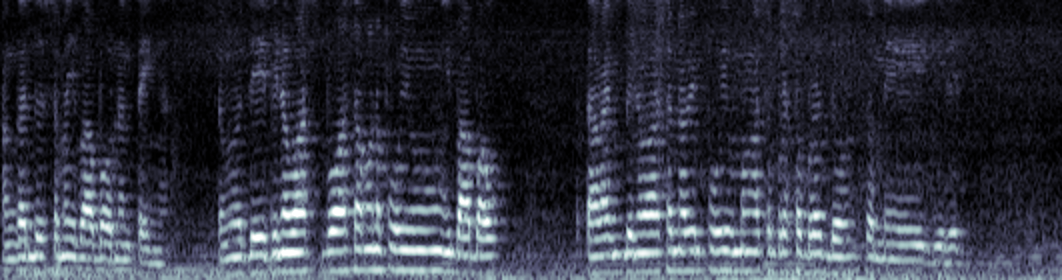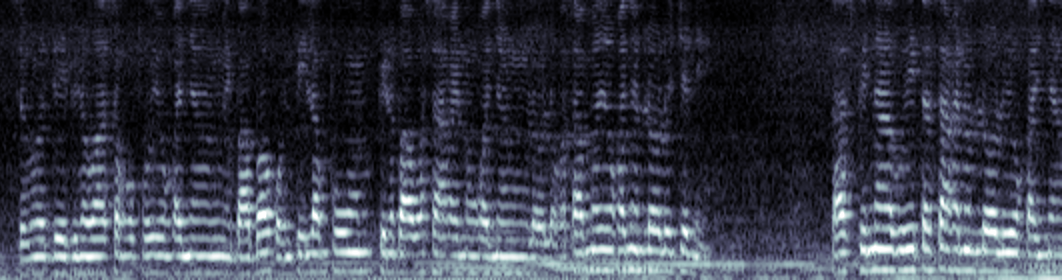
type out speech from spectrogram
Hanggang doon sa may babaw ng tenga Sumunod eh, binawas-bawasan ko na po yung ibabaw. At aking binawasan na rin po yung mga sobra-sobra doon sa may gilid. Sumunod eh, binawasan ko po yung kanyang ibabaw. Konti lang po yung pinabawas sa akin ng kanyang lolo. Kasama yung kanyang lolo dyan eh. Tapos pinaguhitan sa akin ng lolo yung kanyang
